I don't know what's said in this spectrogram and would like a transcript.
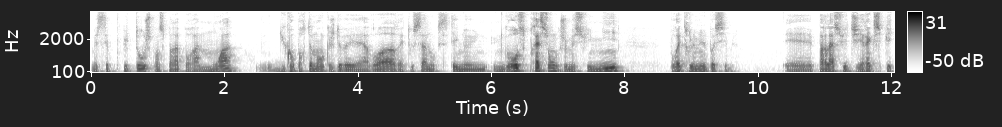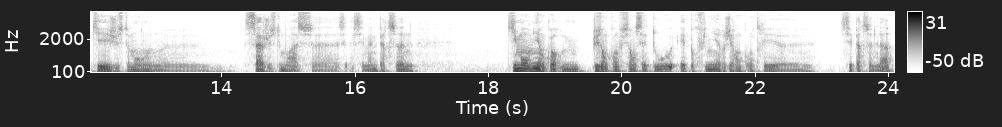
mais c'est plutôt, je pense, par rapport à moi, du comportement que je devais avoir et tout ça. Donc c'était une, grosse pression que je me suis mis pour être le mieux possible. Et par la suite, j'ai réexpliqué justement euh, ça justement à, ces mêmes personnes qui m'ont mis encore plus en confiance et tout. Et pour finir, j'ai rencontré euh, ces personnes-là.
